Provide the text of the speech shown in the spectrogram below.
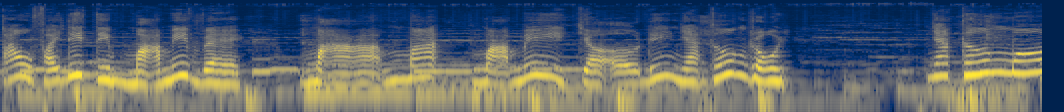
tao phải đi tìm mạ mi về, mà mà mà mi chợ đi nhà thương rồi. Nhà thương mô.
